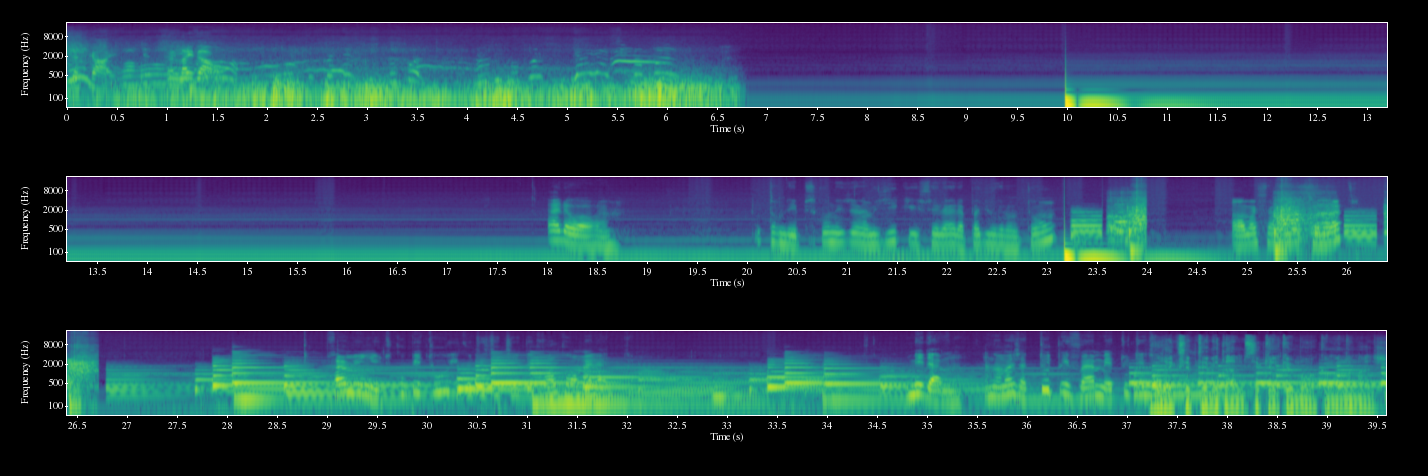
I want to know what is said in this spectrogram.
The sky and lie down. Alors, attendez, puisqu'on était à la musique et celle-là, elle n'a pas duré longtemps. On va mettre. 20 minutes. Coupez tout, écoutez ce titre de Grand Corps Malade. Mesdames, un hommage à toutes les femmes et à toutes les femmes. Veuillez accepter, mesdames, ces quelques mots comme un hommage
